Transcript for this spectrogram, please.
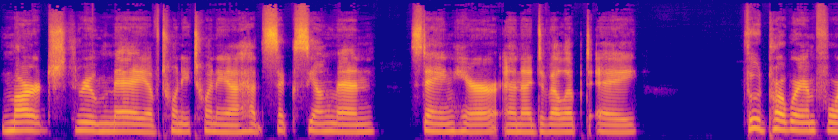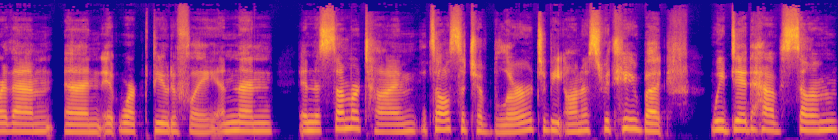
March through May of 2020, I had six young men staying here and I developed a food program for them and it worked beautifully. And then in the summertime, it's all such a blur, to be honest with you, but we did have some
